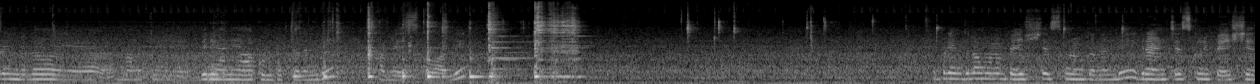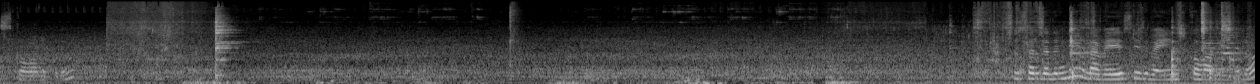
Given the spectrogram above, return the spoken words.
ఇప్పుడు ఇందులో మనకి బిర్యానీ ఆకు ఉంటుంది కదండి అది వేసుకోవాలి. ఇప్పుడు ఇందులో మనం పేస్ట్ చేసుకున్నాం కదండి గ్రైండ్ చేసుకుని పేస్ట్ చేసుకోవాలి ఇప్పుడు. చూస్తారు కదండి ఇలా వేసి ఇది వేయించుకోవాలి ఇందులో.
